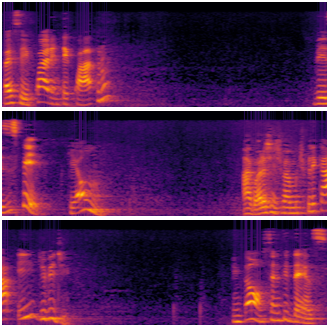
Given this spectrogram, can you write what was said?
Vai ser 44 vezes P, que é 1. Agora a gente vai multiplicar e dividir. Então, 110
